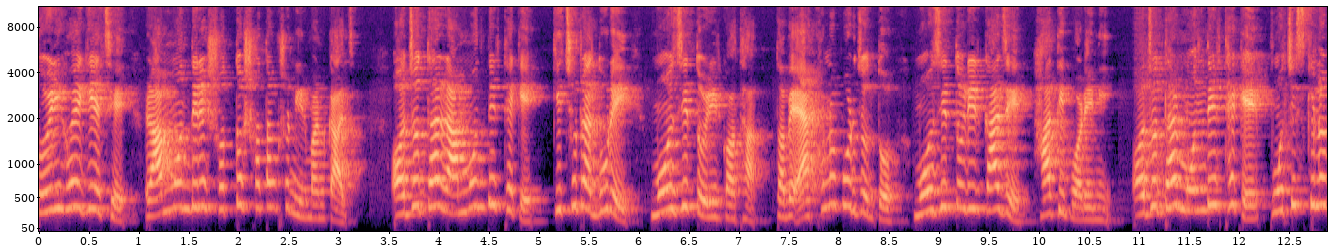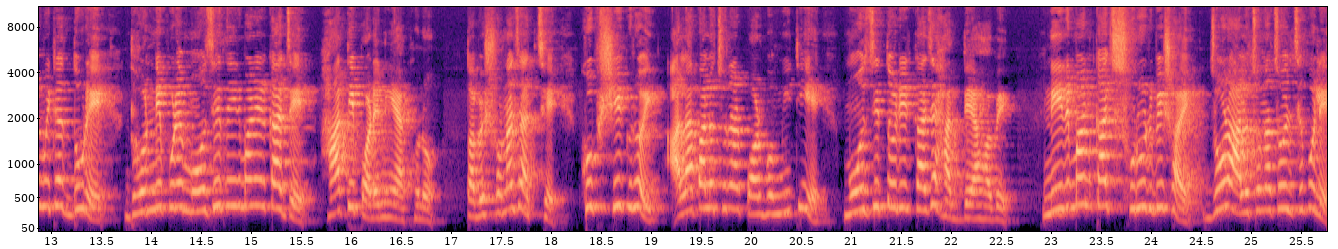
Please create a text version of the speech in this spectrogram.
তৈরি হয়ে গিয়েছে রাম মন্দিরের সত্তর শতাংশ নির্মাণ কাজ। অযোধ্যার রাম মন্দির থেকে কিছুটা দূরেই মসজিদ তৈরির কথা। তবে এখনও পর্যন্ত মসজিদ তৈরির কাজে হাতি পড়েনি। অযোধ্যার মন্দির থেকে পঁচিশ কিলোমিটার দূরে ধর্ণীপুরে মসজিদ নির্মাণের কাজে হাতি পড়েনি এখনও। তবে শোনা যাচ্ছে, খুব শীঘ্রই আলাপ আলোচনার পর্ব মিটিয়ে মসজিদ তৈরির কাজে হাত দেওয়া হবে। নির্মাণ কাজ শুরুর বিষয়ে জোর আলোচনা চলছে বলে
